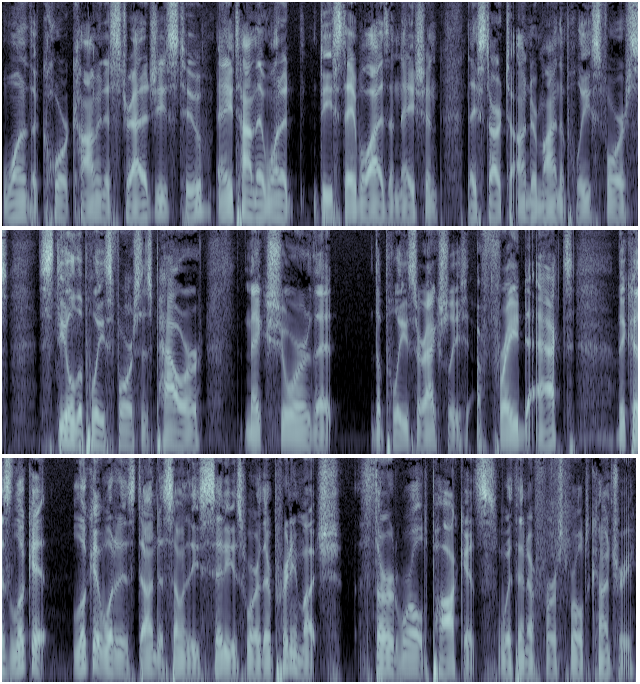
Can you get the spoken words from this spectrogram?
one of the core communist strategies too. Anytime they want to destabilize a nation, they start to undermine the police force, steal the police force's power, make sure that the police are actually afraid to act. Because look at look at what it has done to some of these cities where they're pretty much third world pockets within a first world country.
